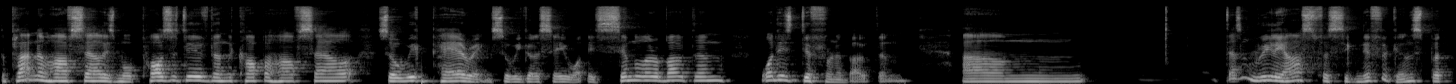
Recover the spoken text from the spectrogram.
The platinum half cell is more positive than the copper half cell. So we're comparing. So we got to say what is similar about them, what is different about them. Um, it doesn't really ask for significance, but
